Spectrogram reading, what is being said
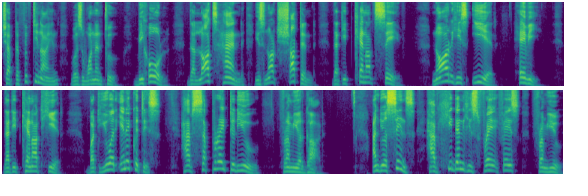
chapter 59, verse 1 and 2. Behold, the Lord's hand is not shortened that it cannot save, nor his ear heavy that it cannot hear. But your iniquities have separated you from your God, and your sins have hidden his face from you,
